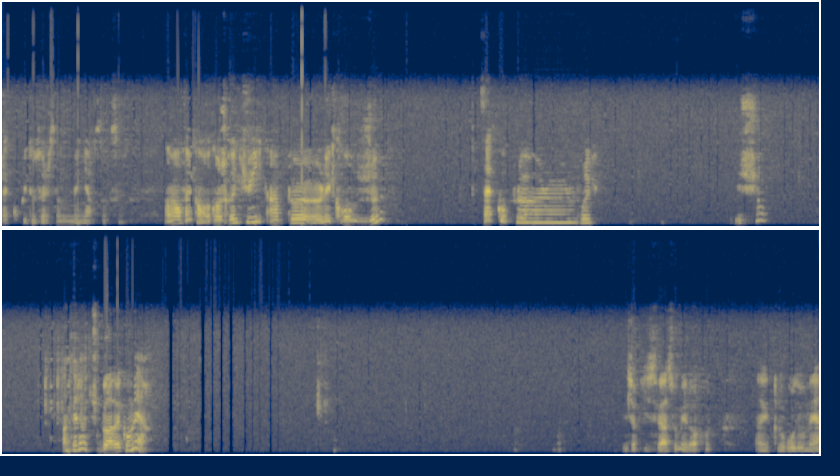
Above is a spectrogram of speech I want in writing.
La couper tout seul, ça m'énerve ça. Non mais en fait, quand, quand je réduis un peu euh, l'écran du jeu, ça coupe le, truc. C'est chiant. Ah t'es là, tu bats avec Homer. C'est sûr qu'il se fait assommer là. Avec le rôle d'Homer.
